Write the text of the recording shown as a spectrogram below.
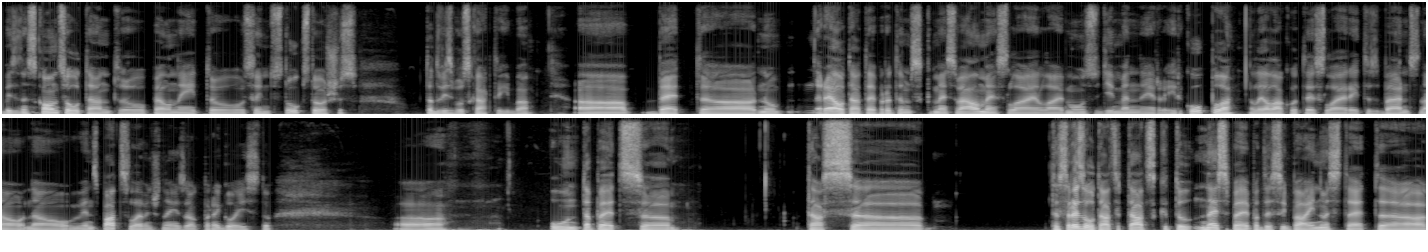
biznesa konsultantu, pelnītu simtus tūkstošus, tad viss būs kārtībā. Bet nu, realitātē, protams, mēs vēlamies, lai, lai mūsu ģimene ir, ir kupla, lielākoties, lai arī tas bērns nav, nav viens pats, lai viņš neizaug par egoistu. Un tāpēc tas. Tas rezultāts ir tāds, ka tu nespēji patiesībā investēt uh,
